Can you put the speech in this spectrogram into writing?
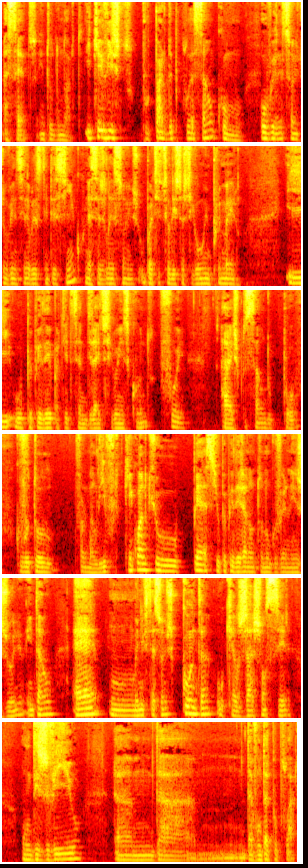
a sedes em todo o Norte. E que é visto por parte da população como houve eleições no 25 de abril de 75, nessas eleições o Partido Socialista chegou em primeiro e o PPD, Partido de Centro-Direita, chegou em segundo, foi a expressão do povo que votou de forma livre, que enquanto que o PS e o PPD já não estão no governo em julho, então é um, manifestações contra o que eles acham ser um desvio um, da, da vontade popular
